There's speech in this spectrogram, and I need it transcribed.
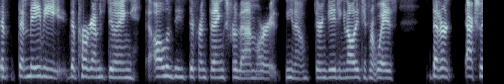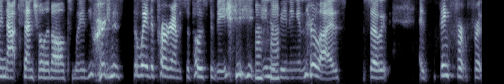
that, that maybe the program is doing all of these different things for them, or you know they're engaging in all these different ways that are actually not central at all to the way the organiz- the way the program is supposed to be mm-hmm. intervening in their lives. So I think for for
